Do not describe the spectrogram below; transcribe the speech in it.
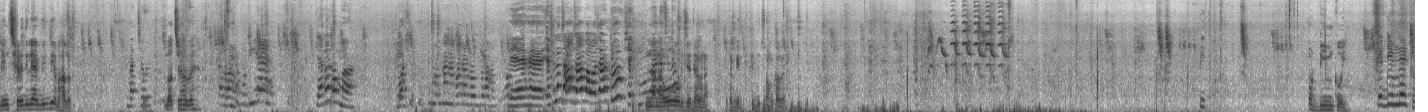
ডিম ছেড়ে দিলে একদিক দিয়ে ভালো। বাচ্চা হবে। বাচ্চা হবে। কেন ঠাম্মা? হ্যাঁ হ্যাঁ। এসো না যাও যাও বাবা যাও একটু। না না ওর যেতে হবে না। কোথাও বিদ্যুৎ বিদ্যুৎ চমকাবে। পিত- ও ডিম কই? এর ডিম নেই তো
